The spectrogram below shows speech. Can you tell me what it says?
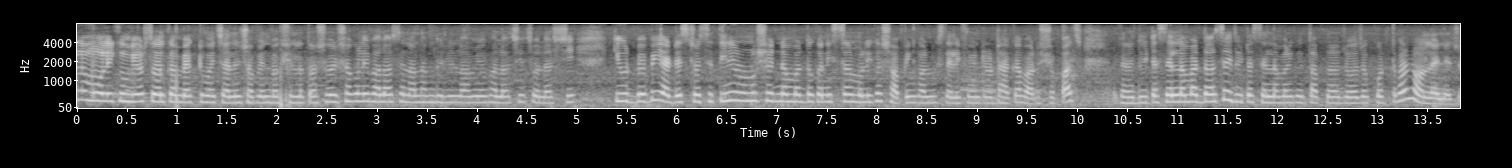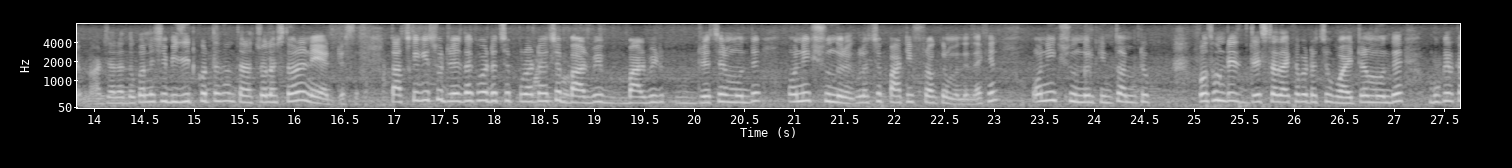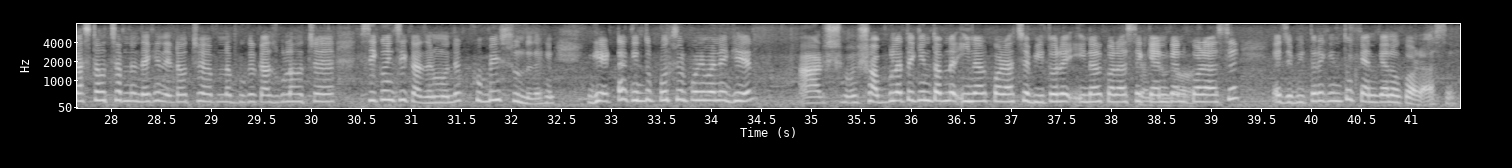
আসসালামু আলাইকুম viewers welcome back to my channel shopping বক্সিল্লা তো শরীর সকলেই ভালো আছেন, আলহামদুলিল্লাহ আমিও ভালো আছি, চলে আসছি কিউট বেবি অ্যাড্রেসটা হচ্ছে তিনের উনষাট নম্বর দোকান Eastern Mallika Shopping Complex Elephant Road, Dhaka বারোশো পাঁচ। এখানে দুইটা সেল নাম্বার দেওয়া আছে, এই দুইটা সেল নাম্বারে কিন্তু আপনারা যোগাযোগ করতে পারেন অনলাইনের জন্য। আর যারা দোকানে এসে ভিজিট করতে চান, তারা চলে আসতে পারেন এই অ্যাড্রেসে। তো আজকে কিছু ড্রেস দেখাবো, এটা হচ্ছে পুরোটা হচ্ছে বারবি, বারবির ড্রেসের মধ্যে অনেক সুন্দর, এগুলো হচ্ছে পার্টি ফ্রকের মধ্যে, দেখেন। অনেক সুন্দর কিন্তু, আমি একটু প্রথম ড্রেস, ড্রেসটা দেখাবো, এটা হচ্ছে হোয়াইটের মধ্যে। বুকের কাজটা হচ্ছে আপনার, দেখেন, এটা হচ্ছে আপনার বুকের কাজগুলো হচ্ছে সিকোয়েন্সি কাজের মধ্যে খুবই সুন্দর দেখেন। ঘেরটা কিন্তু প্রচুর পরিমাণে ঘের আর সবগুলাতে কিন্তু আপনার ইনার করা আছে ভিতরে ইনার করা আছে ক্যান ক্যান করা আছে। এই যে ভিতরে কিন্তু ক্যান ক্যানও করা আছে।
